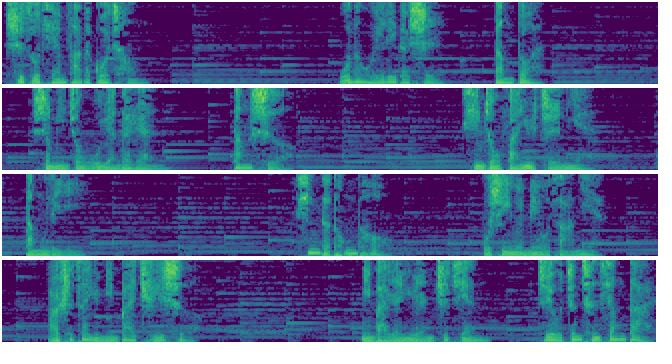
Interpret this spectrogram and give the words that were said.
是做减法的过程。无能为力的事，当断；生命中无缘的人，当舍；心中烦欲执念，当离。心的通透，不是因为没有杂念，而是在于明白取舍。明白人与人之间，只有真诚相待，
